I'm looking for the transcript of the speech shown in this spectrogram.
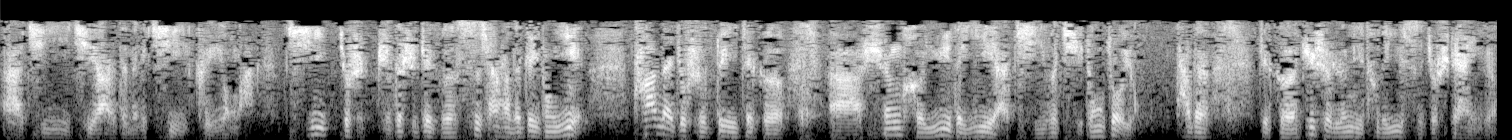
啊气一气二的那个气可以用了，气就是指的是这个思想上的这种业，它呢就是对这个啊生和欲的业啊起一个启动作用。它的这个居舍论里头的意思就是这样一个。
